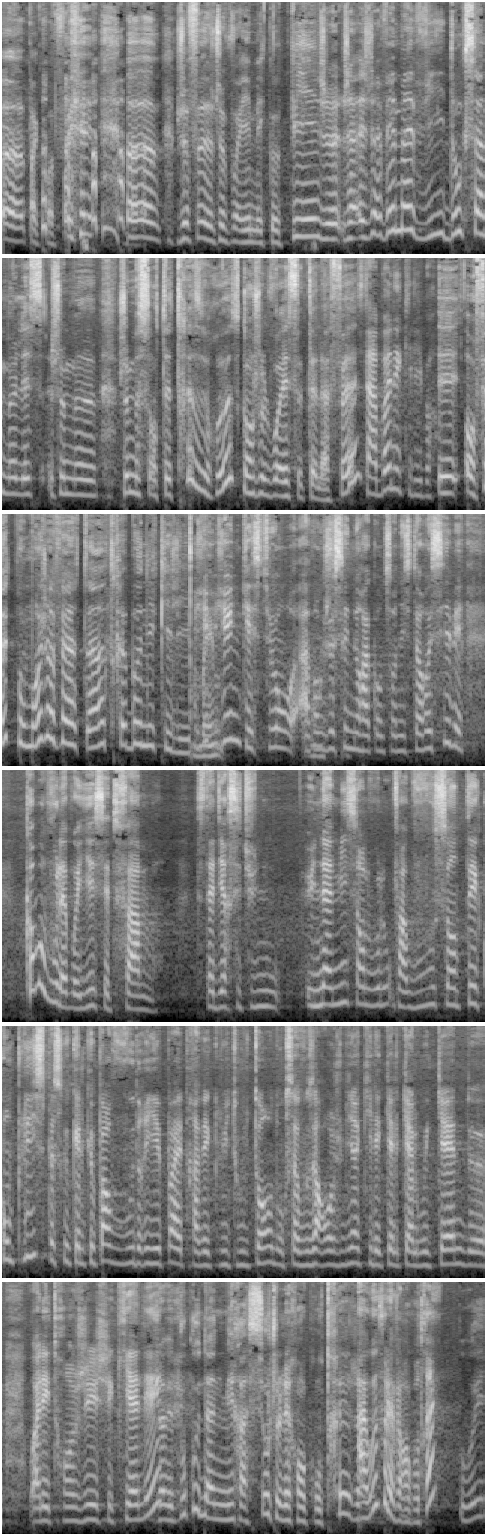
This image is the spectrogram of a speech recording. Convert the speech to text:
euh, pas coiffée. Euh, je, fais- je voyais mes copines, je- j'a- j'avais ma vie, donc ça me laisse, je me, je me sentais très heureuse quand je le voyais, c'était la fête. C'est un bon équilibre. Et en fait, pour moi, j'avais atteint un très bon équilibre. J'ai une question, avant que Jocelyne nous raconte son histoire aussi, mais comment vous la voyez, cette femme? C'est-à-dire, c'est une, une amie sans le vouloir Enfin, vous vous sentez complice parce que quelque part, vous ne voudriez pas être avec lui tout le temps, donc ça vous arrange bien qu'il ait quelqu'un le week-end euh, ou à l'étranger chez qui aller J'avais beaucoup d'admiration, je l'ai rencontré. Ah oui, vous l'avez rencontré? Oui,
